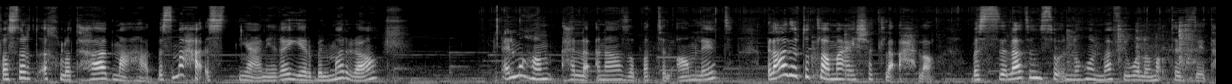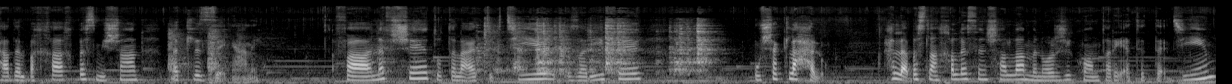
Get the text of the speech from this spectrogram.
فصرت أخلط هاد مع هاد. بس ما حقست يعني غير بالمرة. المهم هلأ أنا زبطت الأومليت. بالعادة بتطلع معي شكلها أحلى. بس لا تنسوا إنه هون ما في ولا نقطة زيت هذا البخاخ بس مشان ما تلزق يعني. فنفشت وطلعت كتير ظريفة وشكلها حلو. هلأ بس لنخلص إن شاء الله بنورجيكم طريقة التقديم.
